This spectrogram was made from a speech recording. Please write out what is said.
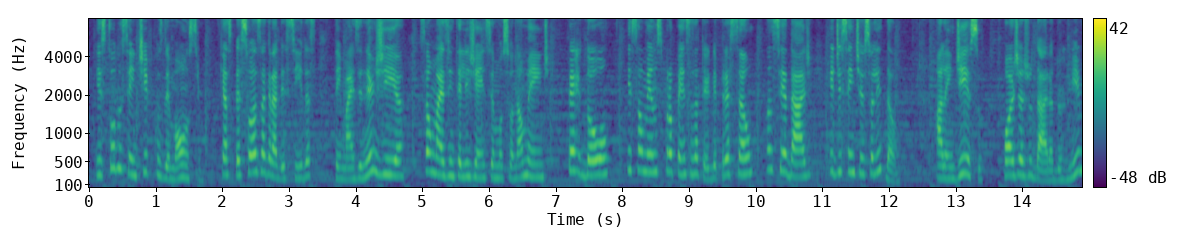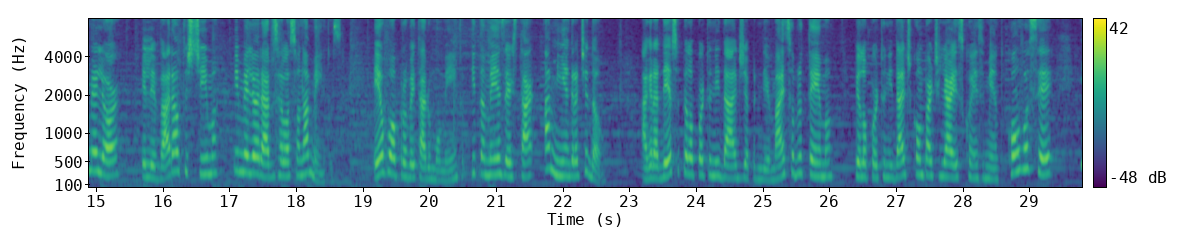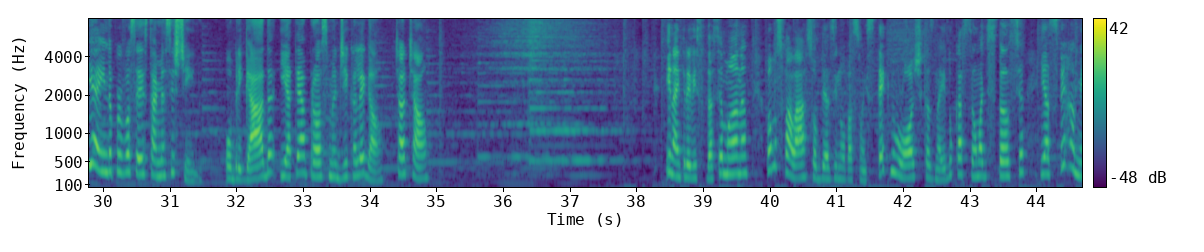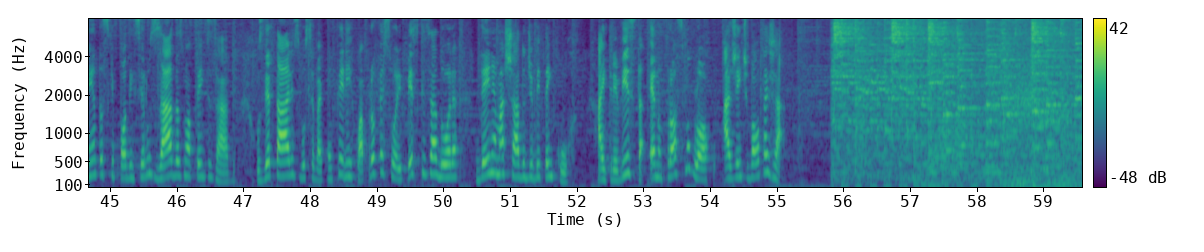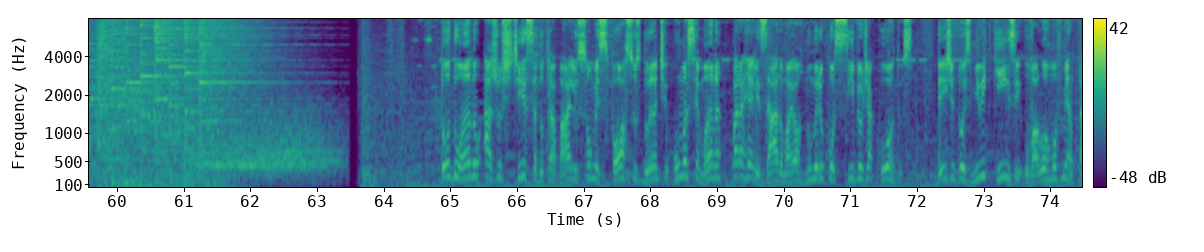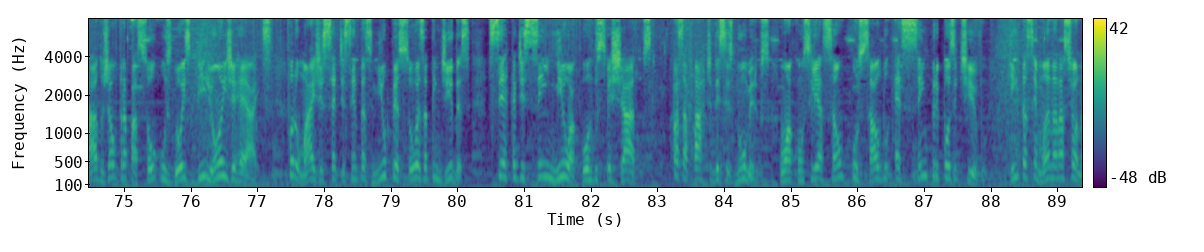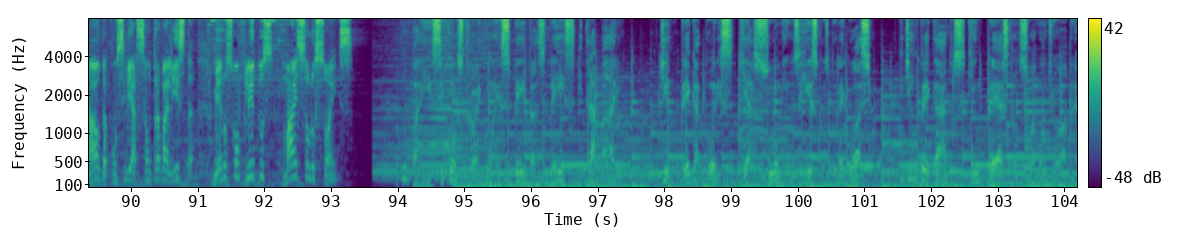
Estudos científicos demonstram que as pessoas agradecidas têm mais energia, são mais inteligentes emocionalmente, perdoam e são menos propensas a ter depressão, ansiedade e de sentir solidão. Além disso, pode ajudar a dormir melhor, elevar a autoestima e melhorar os relacionamentos. Eu vou aproveitar o momento e também exercitar a minha gratidão. Agradeço pela oportunidade de aprender mais sobre o tema, pela oportunidade de compartilhar esse conhecimento com você e ainda por você estar me assistindo. Obrigada e até a próxima Dica Legal. Tchau, tchau! E na entrevista da semana, vamos falar sobre as inovações tecnológicas na educação à distância e as ferramentas que podem ser usadas no aprendizado. Os detalhes você vai conferir com a professora e pesquisadora Dênia Machado de Bittencourt. A entrevista é no próximo bloco. A gente volta já. Todo ano, a Justiça do Trabalho soma esforços durante uma semana para realizar o maior número possível de acordos. Desde 2015, o valor movimentado já ultrapassou os 2 bilhões de reais. Foram mais de 700 mil pessoas atendidas, cerca de 100 mil acordos fechados. Faça parte desses números. Com a conciliação, o saldo é sempre positivo. Quinta Semana Nacional da Conciliação Trabalhista. Menos conflitos, mais soluções. Um país se constrói com respeito às leis e trabalho, de empregadores que assumem os riscos do negócio e de empregados que emprestam sua mão de obra.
